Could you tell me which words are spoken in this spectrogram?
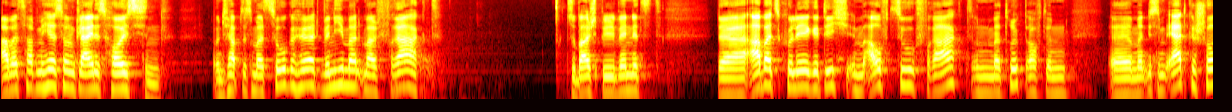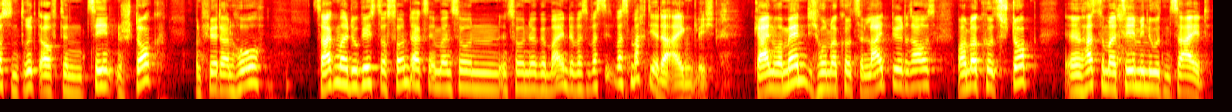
aber jetzt haben wir hier so ein kleines Häuschen. Und ich habe das mal so gehört, wenn jemand mal fragt, zum Beispiel, wenn jetzt der Arbeitskollege dich im Aufzug fragt und man drückt auf den, äh, man ist im Erdgeschoss und drückt auf den zehnten Stock und fährt dann hoch. Sag mal, du gehst doch sonntags immer in so, ein, in so eine Gemeinde. Was, was, was macht ihr da eigentlich? Kleinen Moment, ich hole mal kurz ein Leitbild raus, mach mal kurz Stopp, äh, hast du mal zehn Minuten Zeit.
